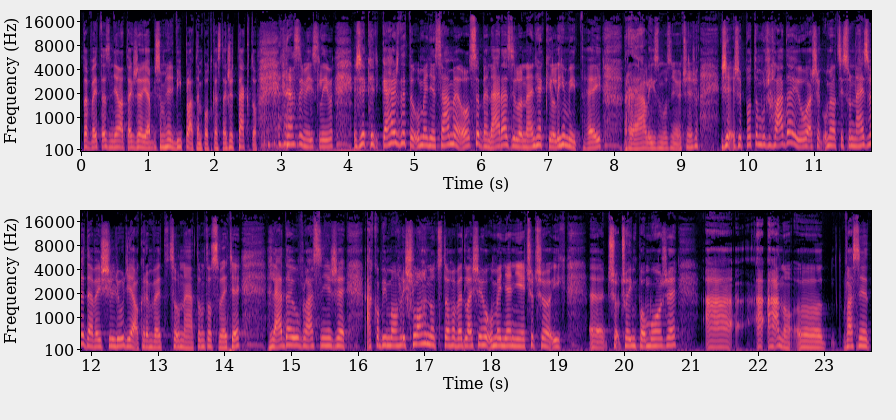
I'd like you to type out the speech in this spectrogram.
tá veta znela tak, že ja by som hneď vypla ten podcast, takže takto. Ja si myslím, že keď každé to umenie samé o sebe narazilo na nejaký limit, hej, realizmus, neviem čo, že, že potom už hľadajú, a však umelci sú najzvedavejší ľudia, okrem vedcov na tomto svete, hľadajú vlastne, že ako by mohli šlohnúť z toho vedľajšieho umenia niečo, čo ich, e, čo čo, čo im pomôže. A, a áno, e, vlastne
